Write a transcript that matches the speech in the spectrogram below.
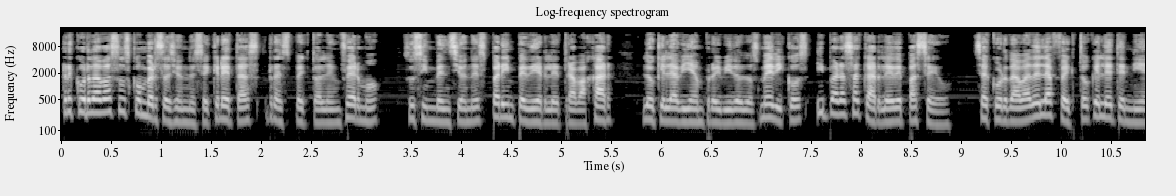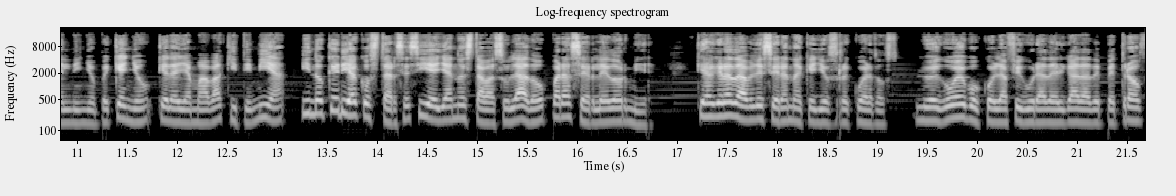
recordaba sus conversaciones secretas respecto al enfermo, sus invenciones para impedirle trabajar, lo que le habían prohibido los médicos, y para sacarle de paseo. Se acordaba del afecto que le tenía el niño pequeño, que la llamaba Kitty Mía, y no quería acostarse si ella no estaba a su lado para hacerle dormir. Qué agradables eran aquellos recuerdos. Luego evocó la figura delgada de Petrov,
